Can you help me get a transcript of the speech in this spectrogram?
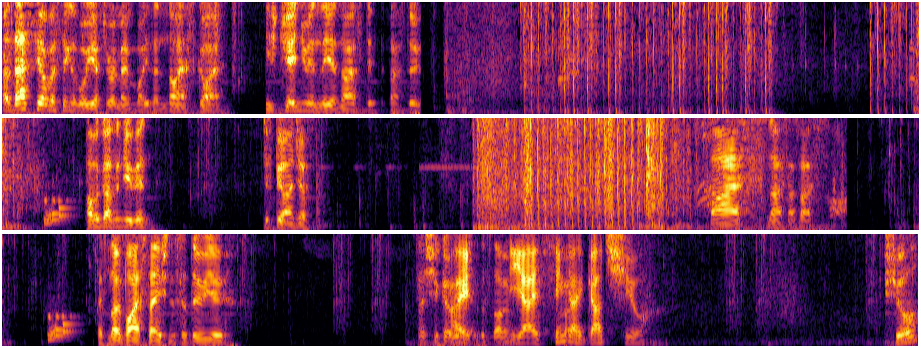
And that's the other thing as well. You have to remember, he's a nice guy. He's genuinely a nice, nice dude. Other guys on you, Vin. Just behind you. Nice, nice, nice, nice. There's no buy stations to do you. Unless you go I, into the zone. yeah, I think I got you. Sure?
